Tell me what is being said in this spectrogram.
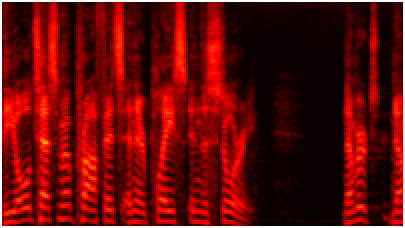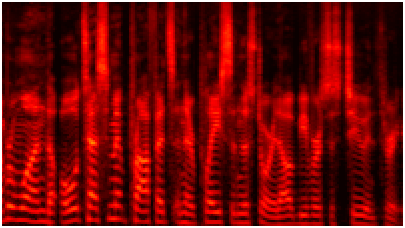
the Old Testament prophets and their place in the story. Number, number one, the Old Testament prophets and their place in the story. That would be verses two and three.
